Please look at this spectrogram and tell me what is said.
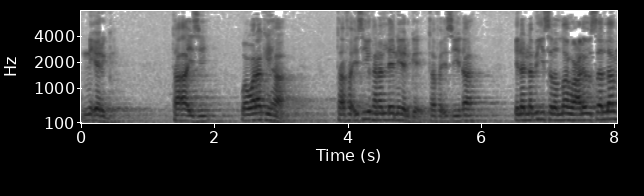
ni erge taa isii wawarakihaa tafa isii kanallee ni erge tafa isiidha ila nabiyyi sala allahu alehi wasalam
